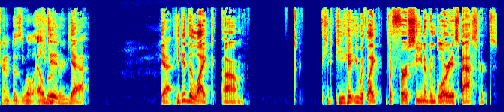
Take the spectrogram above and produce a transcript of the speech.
Kind of does a little He elbow did, thing. yeah. Yeah, he did the like um he he hit you with like the first scene of Inglourious Basterds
